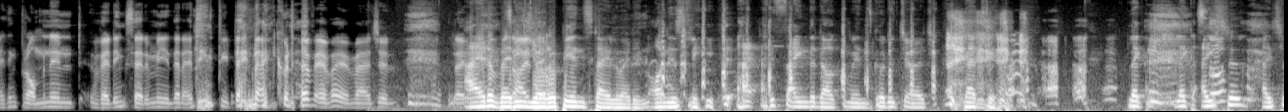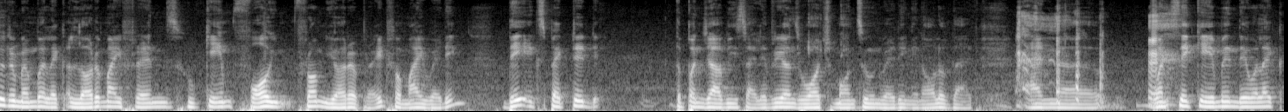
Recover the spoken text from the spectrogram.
I think, prominent wedding ceremony than I think Peter and I could have ever imagined. Like, I had a very so European style wedding. Honestly, I, I signed the documents, go to church. That's it. like like so, I still I still remember like a lot of my friends who came for from Europe right for my wedding they expected the Punjabi style everyone's watched monsoon wedding and all of that and uh, once they came in, they were like,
